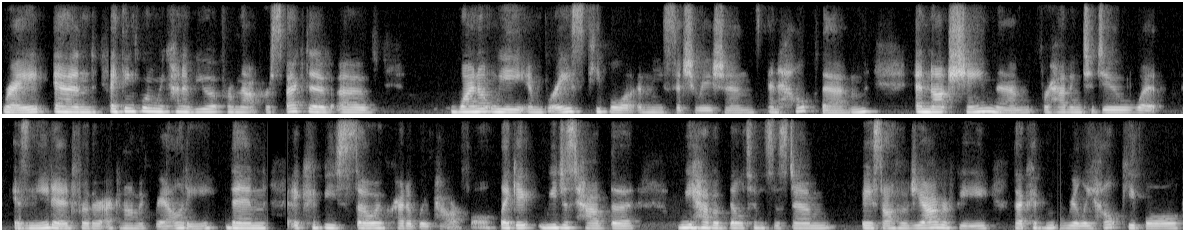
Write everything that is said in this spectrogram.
right and i think when we kind of view it from that perspective of why don't we embrace people in these situations and help them and not shame them for having to do what is needed for their economic reality then it could be so incredibly powerful. Like it, we just have the we have a built-in system based off of geography that could really help people.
